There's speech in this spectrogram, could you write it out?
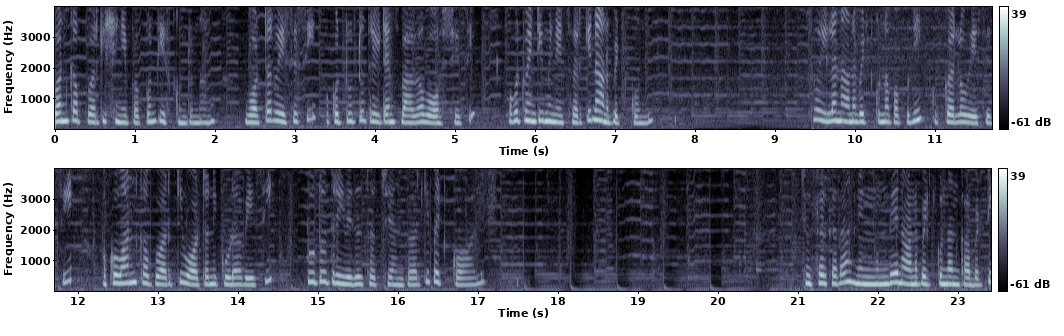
వన్ కప్ వరకు శనగపప్పుని తీసుకుంటున్నాను. వాటర్ వేసేసి ఒక టూ టు త్రీ టైమ్స్ బాగా వాష్ చేసి ఒక ట్వంటీ మినిట్స్ వరకు నానబెట్టుకోండి. సో ఇలా నానబెట్టుకున్న పప్పుని కుక్కర్లో వేసేసి ఒక వన్ కప్ వరకు వాటర్ని కూడా వేసి టూ టు త్రీ విజిల్స్ వచ్చేంత వరకు పెట్టుకోవాలి. చూసారు కదా నేను ముందే నానబెట్టుకున్నాను కాబట్టి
